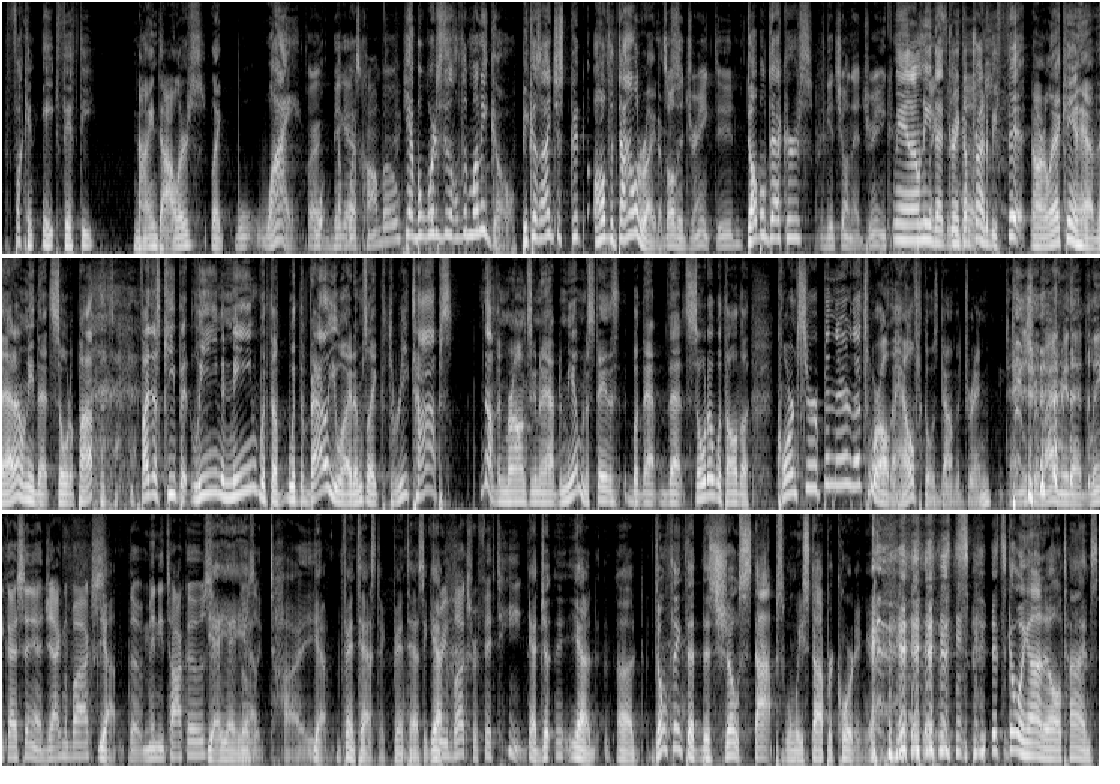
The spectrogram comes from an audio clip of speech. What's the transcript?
fucking eight fifty, nine dollars. Like why? For a big wh- ass combo. Yeah, but where does all the money go? Because I just get all the dollar items. It's all the drink, dude. double deckers. Get you on that drink. Man, I don't need Like that drink. I'm trying to be fit, gnarly. I can't have that. I don't need that soda pop. if I just keep it lean and mean with the with the value items, like three tops, nothing wrong's going to happen to me. I'm going to stay this. But that that soda with all the corn syrup in there, that's where all the health goes down the drain. And just reminded me that link I sent you at Jack in the Box. Yeah. The mini tacos. Yeah, yeah, yeah. Those like tight. Yeah, fantastic, fantastic. Yeah, Three bucks for fifteen. Yeah, ju- yeah. Uh, don't think that this show stops when we stop recording. it's, it's going on at all times.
